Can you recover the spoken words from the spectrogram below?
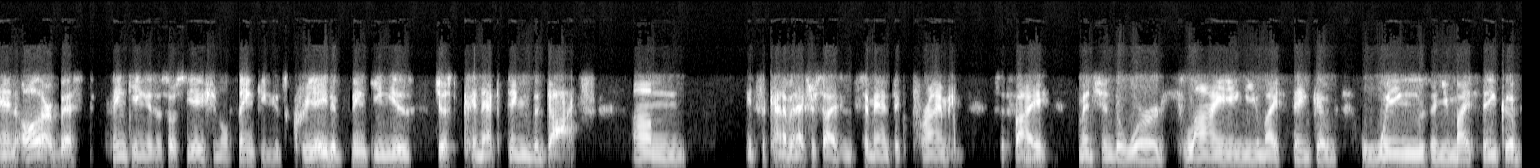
And all our best thinking is associational thinking. It's creative thinking is just connecting the dots. Um, it's a kind of an exercise in semantic priming. So if I mentioned the word flying, you might think of wings and you might think of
